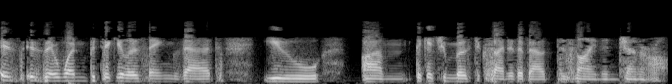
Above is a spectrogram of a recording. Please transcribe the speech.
is is there one particular thing that you um, that gets you most excited about design in general?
